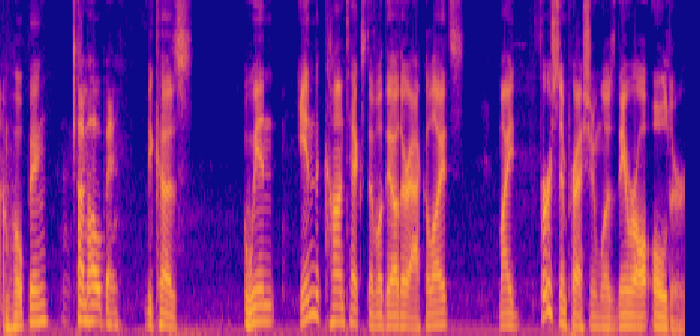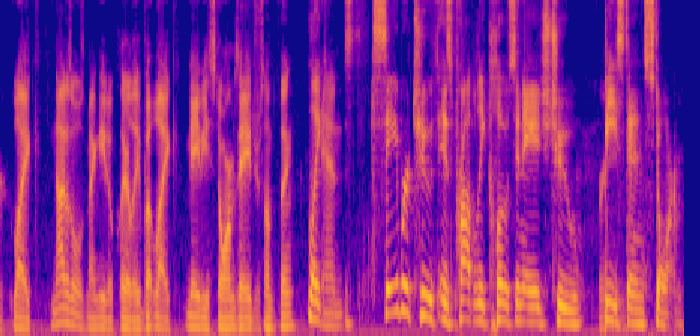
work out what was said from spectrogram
I'm hoping. I'm hoping. because when in the context of all the other acolytes, my first impression was they were all older, like not as old as Magneto, clearly, but like maybe Storm's age or something. Like and Sabretooth is probably close in age to Beast and Storm.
